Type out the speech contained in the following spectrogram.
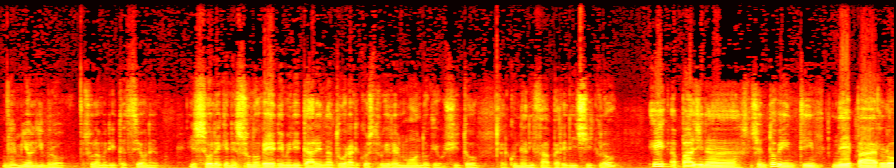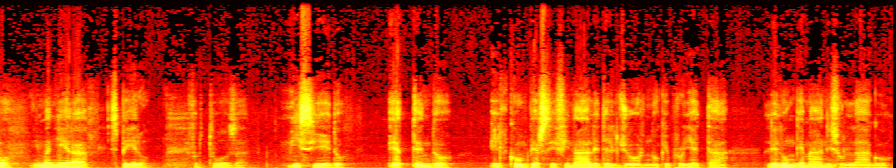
nel mio libro sulla meditazione, Il sole che nessuno vede, meditare in natura, ricostruire il mondo, che è uscito alcuni anni fa per Ediciclo, e a pagina 120 ne parlo in maniera, spero, fruttuosa. Mi siedo e attendo il compiersi finale del giorno che proietta le lunghe mani sul lago.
